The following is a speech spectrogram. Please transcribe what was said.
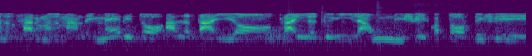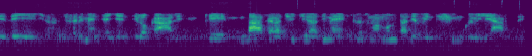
una, fare una domanda. In merito al taglio tra il 2011 e il 2014 dei trasferimenti agli enti locali, che in base alla CGA di Mestre sono ammontati a 25 miliardi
